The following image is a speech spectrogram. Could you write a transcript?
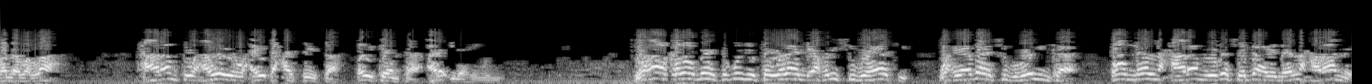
qadab allah. Xaaraamtu waxaa weeye waxay dhaxasaysaa oy keentaa caro ilaahay weye waxaa kaloo meesha ku jirta walaa liakdi shubuhaati waxyaabaha shubhooyinka oo meelna xaaraam looga shabahayo meelna xaraamne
